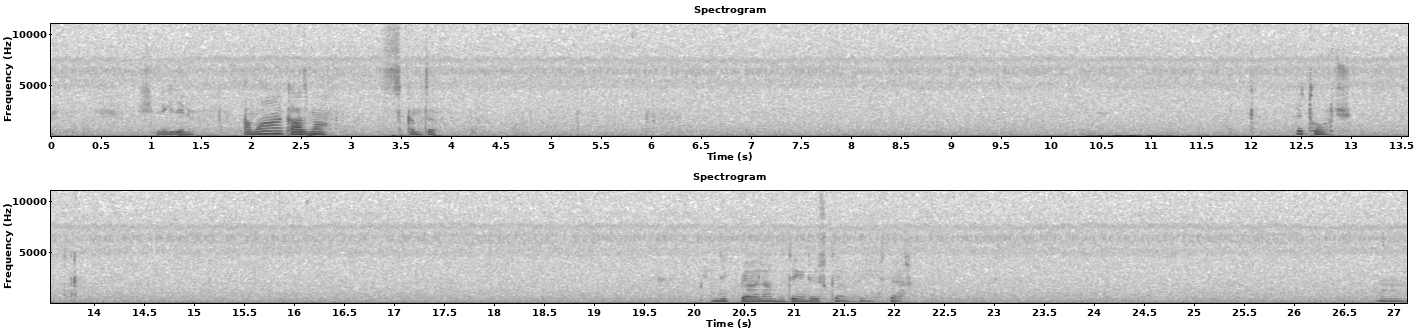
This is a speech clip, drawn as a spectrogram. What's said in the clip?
Şimdi gidelim. Ama kazma. Sıkıntı. Ve torç. Bindik bir alamete gidiyoruz kıyafete gençler. Ana.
